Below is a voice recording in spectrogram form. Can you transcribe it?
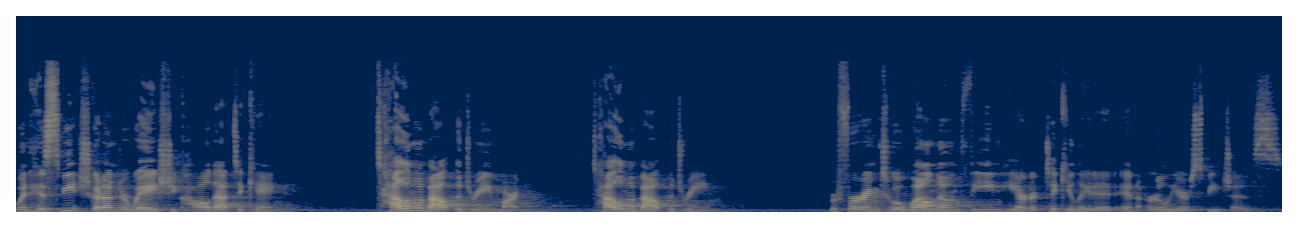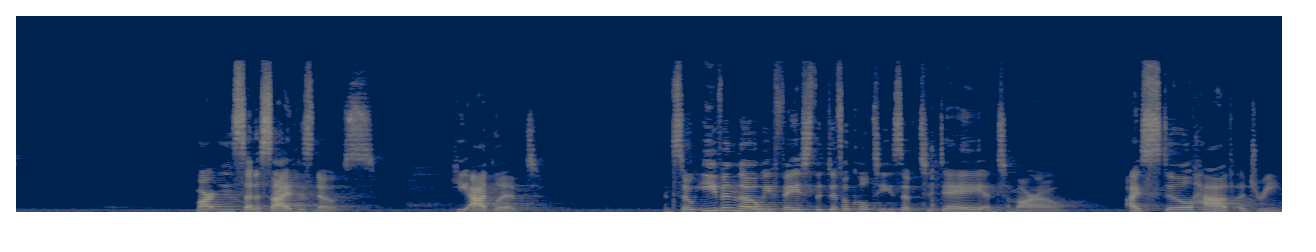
When his speech got underway, she called out to King, Tell him about the dream, Martin. Tell him about the dream. referring to a well known theme he had articulated in earlier speeches. Martin set aside his notes, he ad libbed. And so, even though we face the difficulties of today and tomorrow, I still have a dream.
